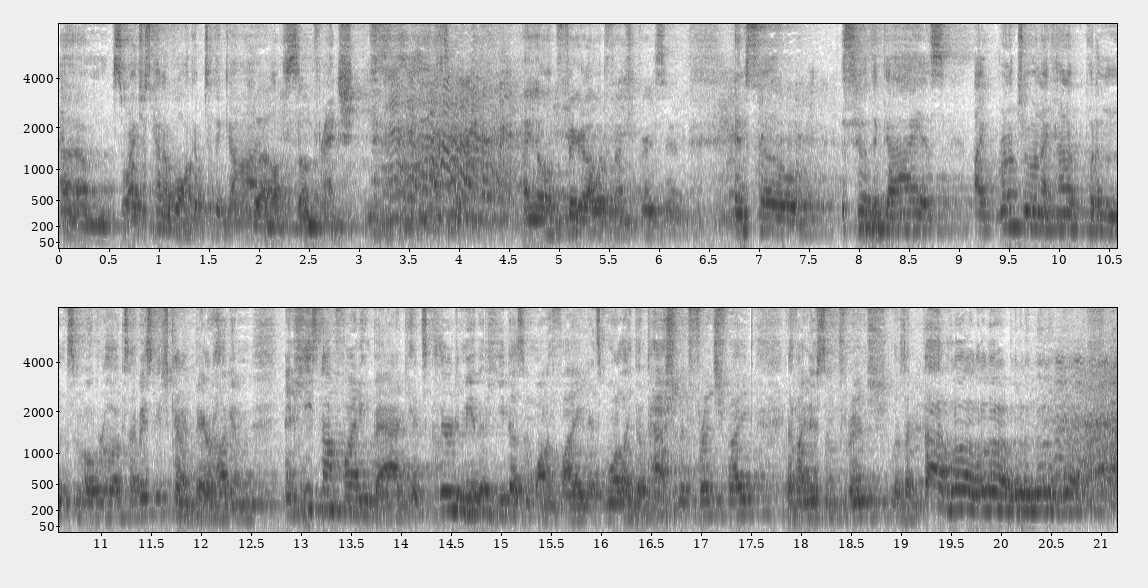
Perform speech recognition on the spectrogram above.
Um, so I just kind of walk up to the guy. Well, some French. and you'll figure out what French very soon. And so, so the guy is, I run up to him and I kind of put him in some overhooks. I basically just kind of bear hug him, and he's not fighting back. It's clear to me that he doesn't want to fight. It's more like the passionate French fight. If I knew some French, it was like blah blah blah blah blah blah blah.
